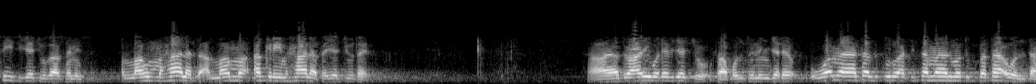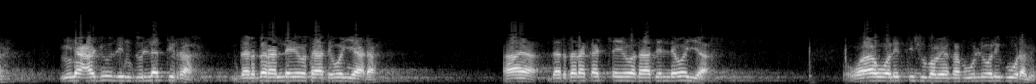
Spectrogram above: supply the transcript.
تيسي جيشو قاسنس اللهم حالة. اللهم أكرم حالة يجوتي آية دعائي ولف جيشو فقلت ننجد. وما تذكر أتسمى المدبتا أولته من عجوز دلت الره دردر اللي يوتاتي وياده. آية دردر كتش يوتاتي اللي ويا walitti shubame kafuulli wali guurame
